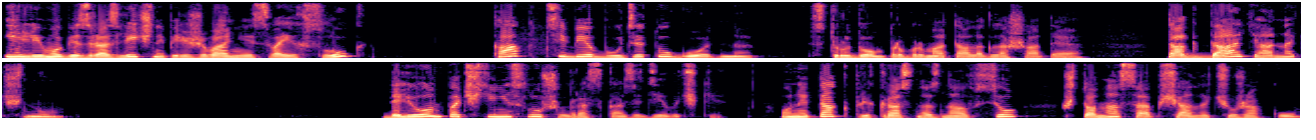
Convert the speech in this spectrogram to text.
Или ему безразличны переживания своих слуг? «Как тебе будет угодно». — с трудом пробормотала глашатая. «Тогда я начну». Да Леон почти не слушал рассказа девочки. Он и так прекрасно знал все, что она сообщала чужаку.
